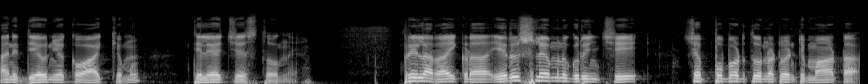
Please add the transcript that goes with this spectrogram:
అని దేవుని యొక్క వాక్యము తెలియచేస్తోంది. ప్రిలరా ఇక్కడ ఎరుషులేమును గురించి చెప్పబడుతున్నటువంటి మాట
